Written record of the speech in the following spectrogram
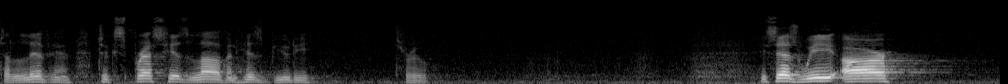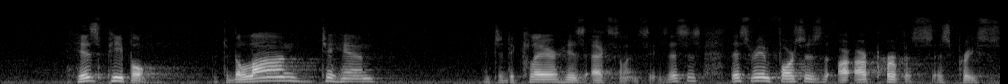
to live in, to express His love and His beauty through. He says, We are His people, to belong to Him and to declare His excellencies. This, is, this reinforces our, our purpose as priests.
